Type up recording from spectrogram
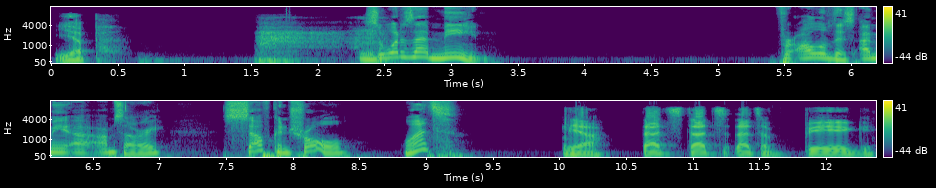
Yep. So what does that mean? For all of this. I mean, uh, I'm sorry, self control. What? Yeah, that's that's that's a big.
